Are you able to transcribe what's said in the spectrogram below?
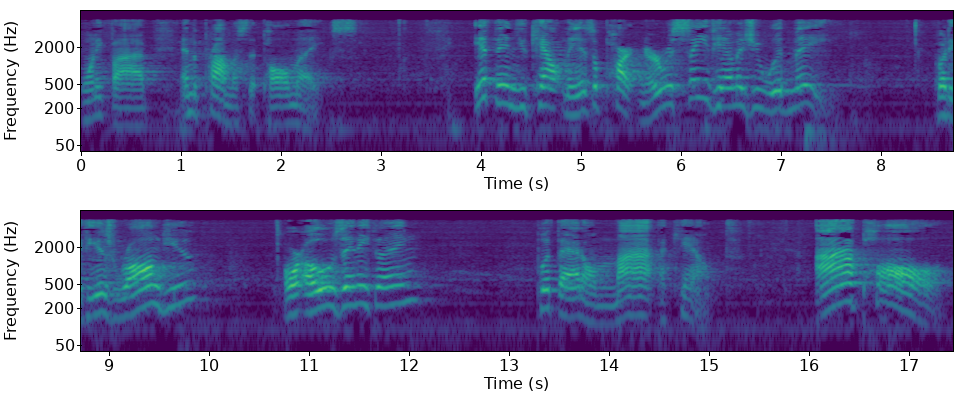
25 and the promise that Paul makes. If then you count me as a partner, receive him as you would me. But if he has wronged you or owes anything, put that on my account. I, Paul,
